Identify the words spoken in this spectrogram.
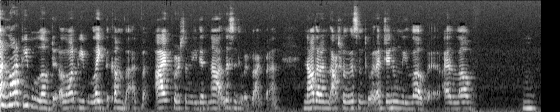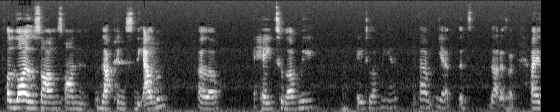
A lot of people loved it. A lot of people liked the comeback, but I personally did not listen to it back then. Now that I'm actually listening to it, I genuinely love it. I love a lot of the songs on Blackpink's The Album. I love Hate to Love Me. Hate to Love Me, yeah. Um, yeah, it's that is it. I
